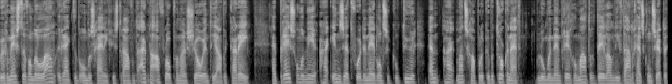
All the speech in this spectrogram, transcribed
Burgemeester Van der Laan reikte de onderscheiding gisteravond uit... na afloop van haar show in Theater Carré. Hij prees onder meer haar inzet voor de Nederlandse cultuur... en haar maatschappelijke betrokkenheid. Bloemen neemt regelmatig deel aan liefdadigheidsconcerten...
